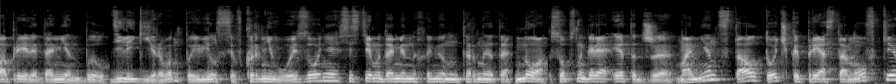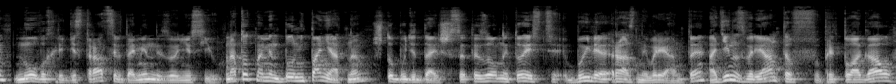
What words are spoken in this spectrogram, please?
апреля домен был делегирован, появился в корневой зоне системы доменных имен интернета. Но, собственно говоря, этот же момент стал точкой приостановки новых регистраций в доменной зоне SU. На тот момент было непонятно, что будет дальше с этой зоной, то есть были разные варианты. Один из вариантов предполагал,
